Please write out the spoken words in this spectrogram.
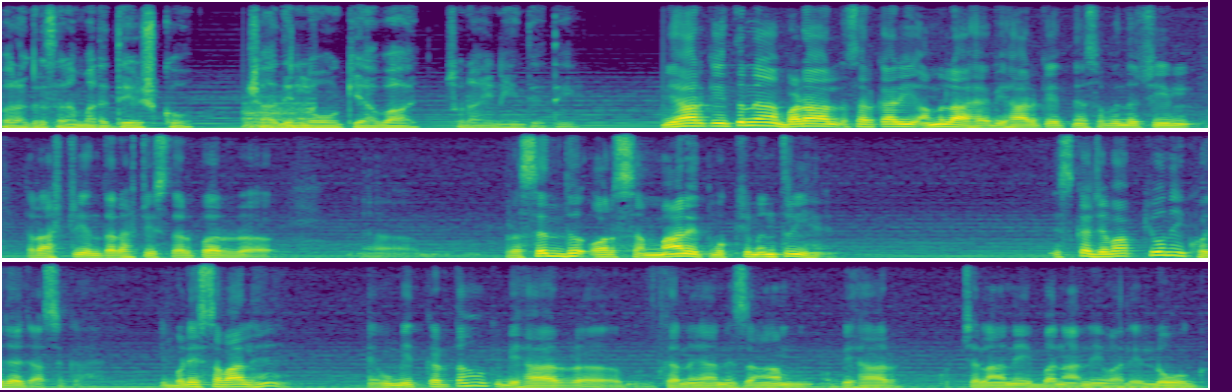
पर अग्रसर हमारे देश को शायद इन लोगों की आवाज़ सुनाई नहीं देती। बिहार के इतना बड़ा सरकारी अमला है बिहार के इतने संवेदनशील राष्ट्रीय अंतर्राष्ट्रीय स्तर पर प्रसिद्ध और सम्मानित मुख्यमंत्री हैं। इसका जवाब क्यों नहीं खोजा जा सका है? ये बड़े सवाल हैं। उम्मीद करता हूँ कि बिहार का नया निज़ाम, बिहार चलाने, बनाने वाले लोग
